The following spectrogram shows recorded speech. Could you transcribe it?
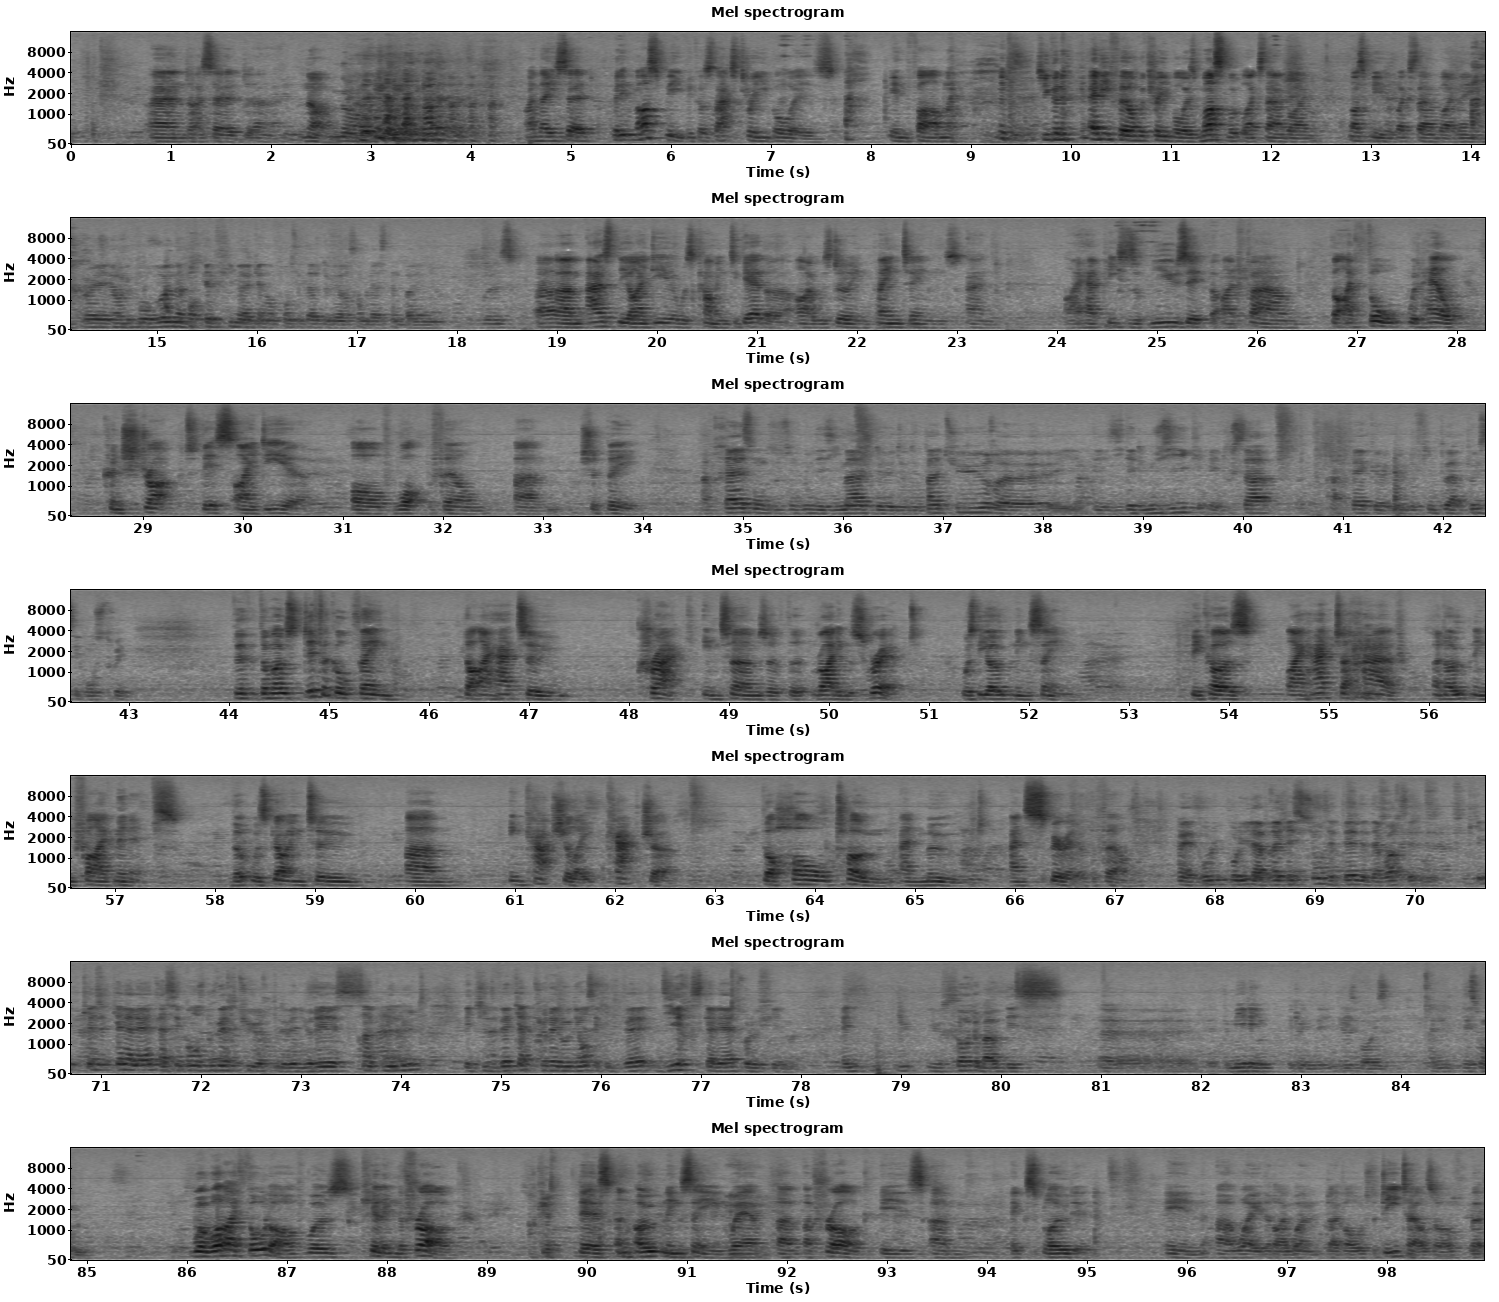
and I said, uh, "No." Non. And they said, "But it must be because that's three boys in farmland. so you can any film with three boys must look like Stand by, Me. must be like Stand by Me." Oui, donc pour eux, n'importe quel film avec un enfant de cet âge devait ressembler à Stand By Me. Was um, as the idea was coming together, I was doing paintings and I had pieces of music that I found that I thought would help construct this idea of what the film um, should be. Après, sont, sont venues des images de, de- de peinture, euh, des idées de musique, et tout ça a fait que le, film peu à peu s'est construit. The, the most difficult thing that I had to crack in terms of the writing the script was the opening scene because I had to have an opening five minutes that was going to um, encapsulate, capture the whole tone and mood and spirit of the film. Ouais, pour, lui, pour lui, la vraie question, c'était d'avoir cette- quelle, allait être la séquence d'ouverture qui devait durer 5 minutes et qui devait capturer l'audience et qui devait dire ce qu'allait être le film. And you, you thought about this, uh, the meeting between the- these boys and this woman. Well, what I thought of was killing the frog. Okay. there's an opening scene where a, a frog is um, exploded in a way that I won't divulge the details of, but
